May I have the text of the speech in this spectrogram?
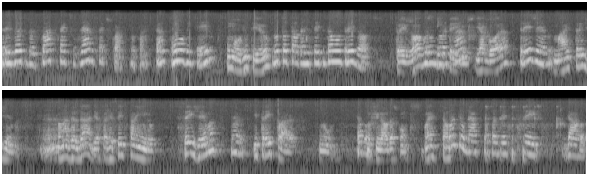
3824-7074 no fax, tá? Um ovo inteiro. Um ovo inteiro, No total da receita, então, vão três ovos. Três ovos dois inteiros. E agora, Três gemas. mais três gemas. Então, na verdade, essa receita está indo seis gemas Hum, e três claras no, tá no final das contas, não é? Então, Quanto eu gasto para fazer esses seis galos?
